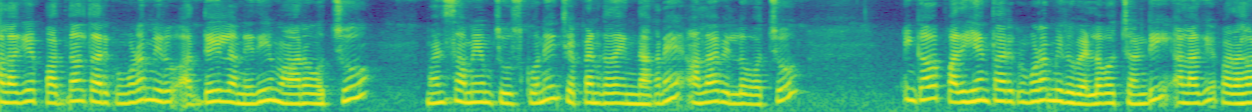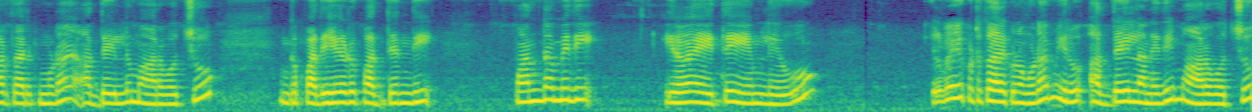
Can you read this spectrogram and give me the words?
అలాగే పద్నాలుగు తారీఖు కూడా మీరు అద్దె ఇల్లు అనేది మారవచ్చు. మంచి సమయం చూసుకొని చెప్పాను కదా ఇందాకనే అలా వెళ్ళవచ్చు. ఇంకా పదిహేను తారీఖున కూడా మీరు వెళ్ళవచ్చు అండి అలాగే పదహారు తారీఖు కూడా అద్దె ఇల్లు మారవచ్చు. ఇంకా పదిహేడు పద్దెనిమిది పంతొమ్మిది ఇరవై అయితే ఏం లేవు. ఇరవై ఒకటో తారీఖున కూడా మీరు అద్దె ఇల్లు అనేది మారవచ్చు.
